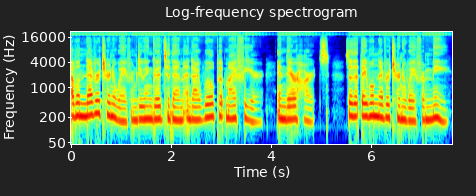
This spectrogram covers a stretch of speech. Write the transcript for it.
I will never turn away from doing good to them, and I will put my fear in their hearts, so that they will never turn away from me.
